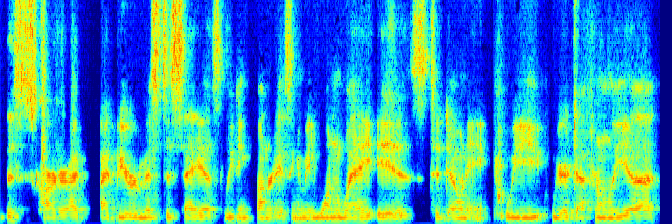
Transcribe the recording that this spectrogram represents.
this is Carter. I'd, I'd be remiss to say as leading fundraising. I mean, one way is to donate. We we are definitely a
